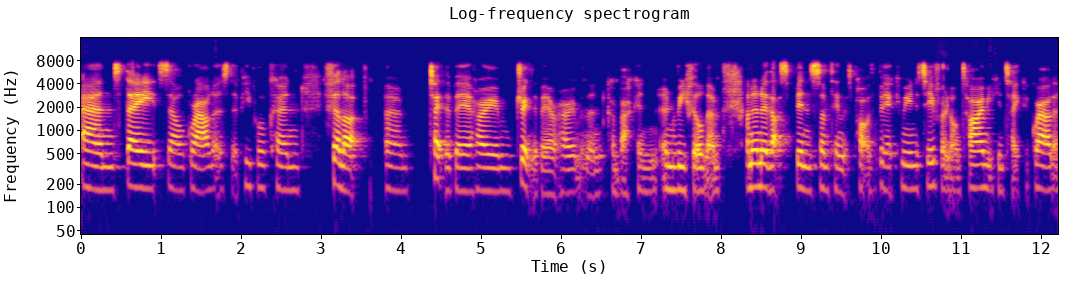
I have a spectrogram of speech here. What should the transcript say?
and they sell growlers that people can fill up. Um, take the beer home, drink the beer at home, and then come back and, and refill them. And I know that's been something that's part of the beer community for a long time. You can take a growler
